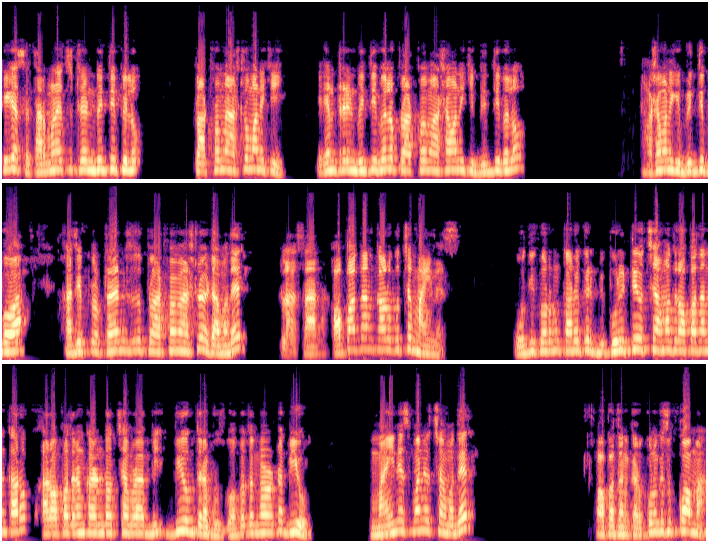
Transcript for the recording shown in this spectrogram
ঠিক আছে? তার মানে হচ্ছে ট্রেন বৃদ্ধি পেল। প্ল্যাটফর্মে আসলো মানে কি? এখানে ট্রেন বৃদ্ধি পেল প্ল্যাটফর্মে আসা মানে কি? বৃদ্ধি পেল। আসা মানে কি বৃদ্ধি পাওয়া। কাজে প্ল্যাটফর্মে আসলো, এটা আমাদের প্লাস আর অপাদান কারক হচ্ছে মাইনাস অধিকরণ কারকের বিপরীতে হচ্ছে আমাদের অপাদান কারক, আর অপাদান কারণটা হচ্ছে আমরা বিয়োগ দ্বারা বুঝব। অপাদান কারকটা বিয়োগ। মাইনাস মানে হচ্ছে আমাদের অপাদান কারক। কোনো কিছু কমা,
